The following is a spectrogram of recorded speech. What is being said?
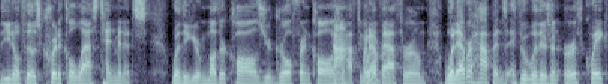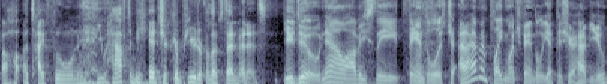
you know, for those critical last ten minutes, whether your mother calls, your girlfriend calls, nah, you have to whatever. go to the bathroom, whatever happens, if there's an earthquake, a, a typhoon, you have to be at your computer for those ten minutes. You do now. Obviously, FanDuel is. Ch- I haven't played much FanDuel yet this year. Have you?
